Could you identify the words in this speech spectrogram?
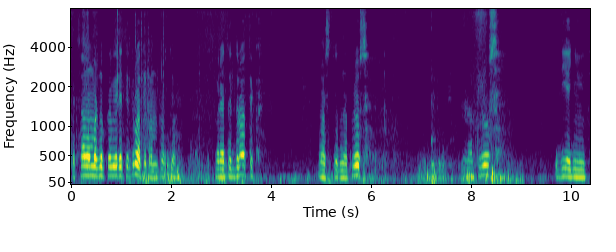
Так само можна провірити дротиком. Просто берете дротик. Ось тут на плюс. На плюс. Під'єднюєте.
